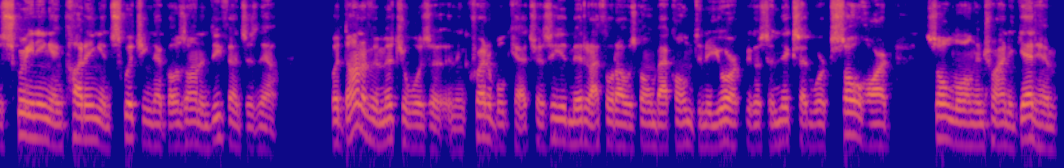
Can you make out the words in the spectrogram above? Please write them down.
the screening and cutting and switching that goes on in defenses now. But Donovan Mitchell was a, an incredible catch. As he admitted, I thought I was going back home to New York because the Knicks had worked so hard, so long in trying to get him.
